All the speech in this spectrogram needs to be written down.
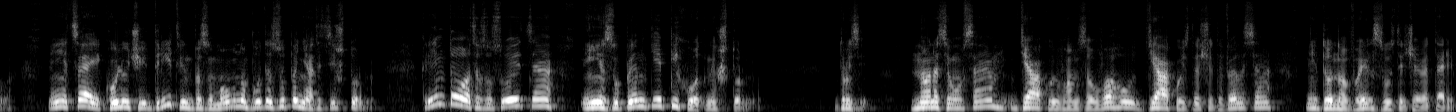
мотоциклах. І цей колючий дріт він безумовно буде зупиняти ці штурми. Крім того, це стосується і зупинки піхотних штурмів. Друзі, ну а на цьому все. Дякую вам за увагу. Дякую за те, що дивилися, і до нових зустрічей в етері.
